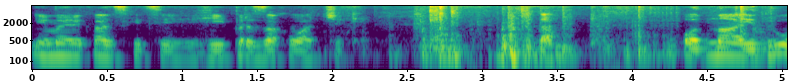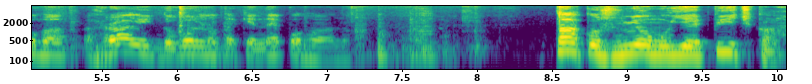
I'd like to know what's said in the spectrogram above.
американські ці гіперзахватчики. Так. Одна і друга грають доволі таки непогано. Також в ньому є пічка.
